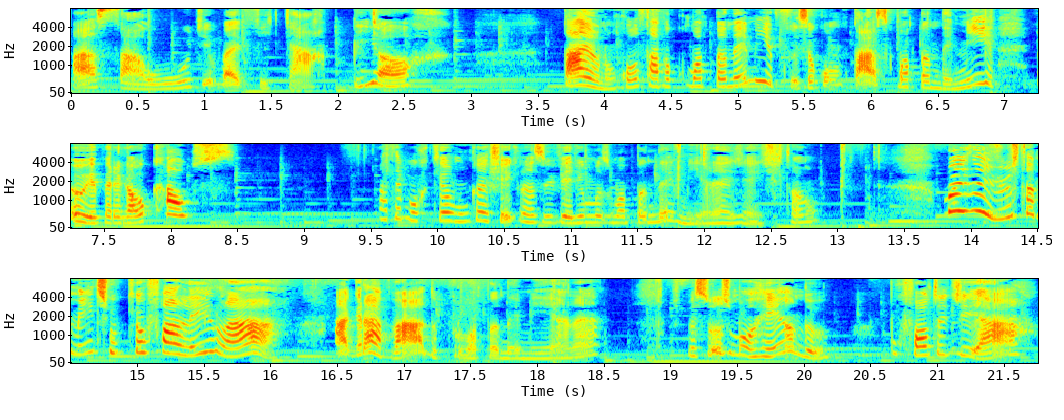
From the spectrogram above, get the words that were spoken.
a saúde vai ficar pior. Tá, eu não contava com uma pandemia, porque se eu contasse com uma pandemia, eu ia pregar o caos. Até porque eu nunca achei que nós viveríamos uma pandemia, né, gente? Então. Mas é justamente o que eu falei lá, agravado por uma pandemia, né? As pessoas morrendo por falta de ar.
